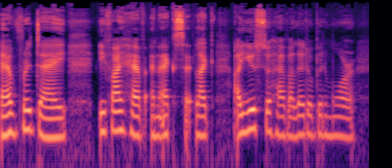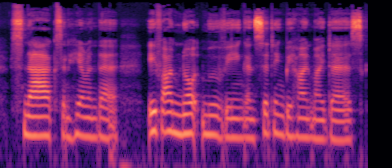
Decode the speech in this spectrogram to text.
every day if i have an exit like i used to have a little bit more snacks and here and there if i'm not moving and sitting behind my desk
